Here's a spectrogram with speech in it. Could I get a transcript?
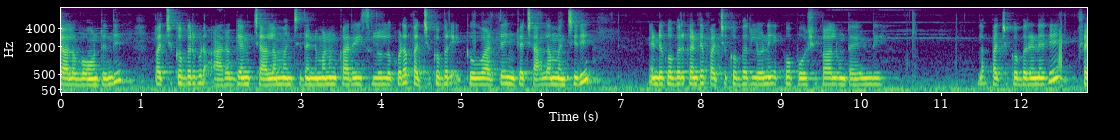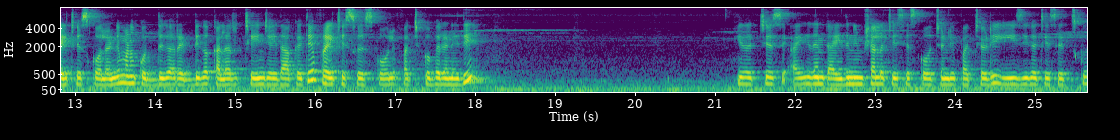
చాలా బాగుంటుంది. పచ్చి కొబ్బరి కూడా ఆరోగ్యానికి చాలా మంచిదండి. మనం కర్రీస్లలో కూడా పచ్చి కొబ్బరి ఎక్కువ వాడితే ఇంకా చాలా మంచిది. ఎండు కొబ్బరి కంటే పచ్చి కొబ్బరిలోనే ఎక్కువ పోషకాలు ఉంటాయండి. ఇలా పచ్చి కొబ్బరి అనేది ఫ్రై చేసుకోవాలండి. మనం కొద్దిగా రెడ్గా కలర్ చేంజ్ అయ్యేదాకైతే ఫ్రై చేసి వేసుకోవాలి పచ్చి కొబ్బరి అనేది. ఇది వచ్చేసి ఐదు అంటే ఐదు నిమిషాల్లో చేసేసుకోవచ్చండి. పచ్చడి ఈజీగా చేసేసుకో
